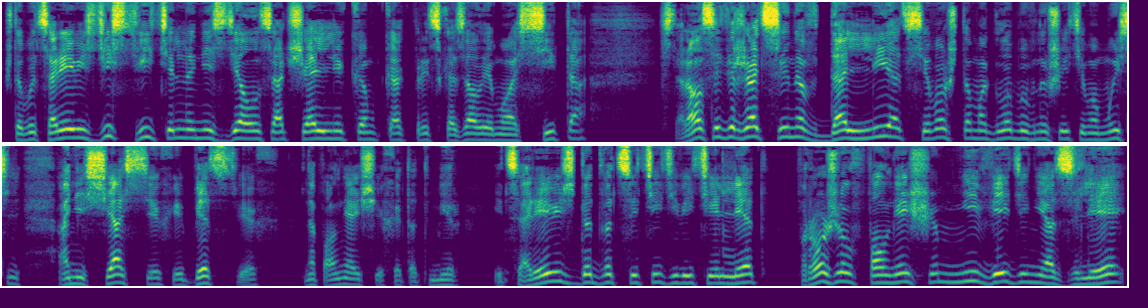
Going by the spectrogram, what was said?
чтобы царевич действительно не сделался отшельником, как предсказал ему Осита, старался держать сына вдали от всего, что могло бы внушить ему мысль о несчастьях и бедствиях, наполняющих этот мир. И царевич до двадцати девяти лет прожил в полнейшем неведении о зле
